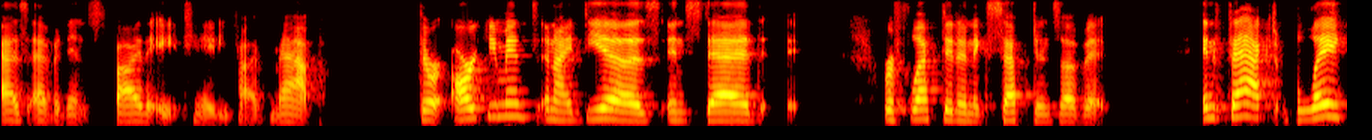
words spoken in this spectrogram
as evidenced by the 1885 map. Their arguments and ideas instead reflected an acceptance of it. In fact, Blake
